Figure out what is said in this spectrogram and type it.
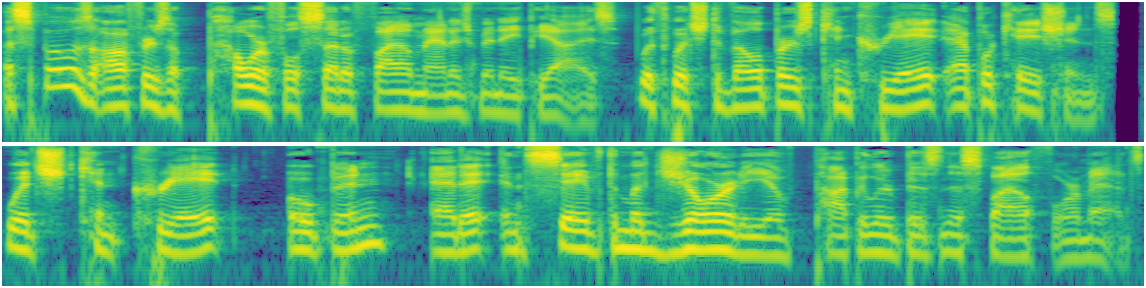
Aspose offers a powerful set of file management APIs with which developers can create applications, which can create, open, edit, and save the majority of popular business file formats.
